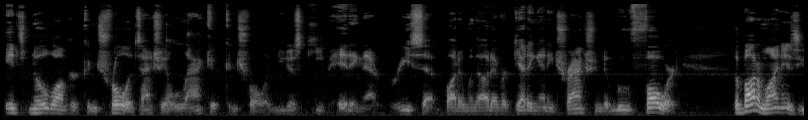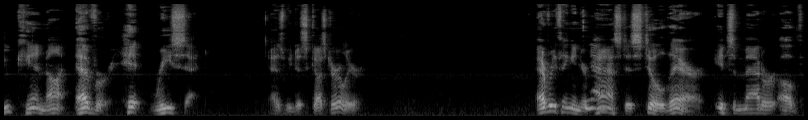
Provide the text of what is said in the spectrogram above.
it's no longer control. It's actually a lack of control, and you just keep hitting that reset button without ever getting any traction to move forward. The bottom line is you cannot ever hit reset, as we discussed earlier. Everything in your No. past is still there. It's a matter of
